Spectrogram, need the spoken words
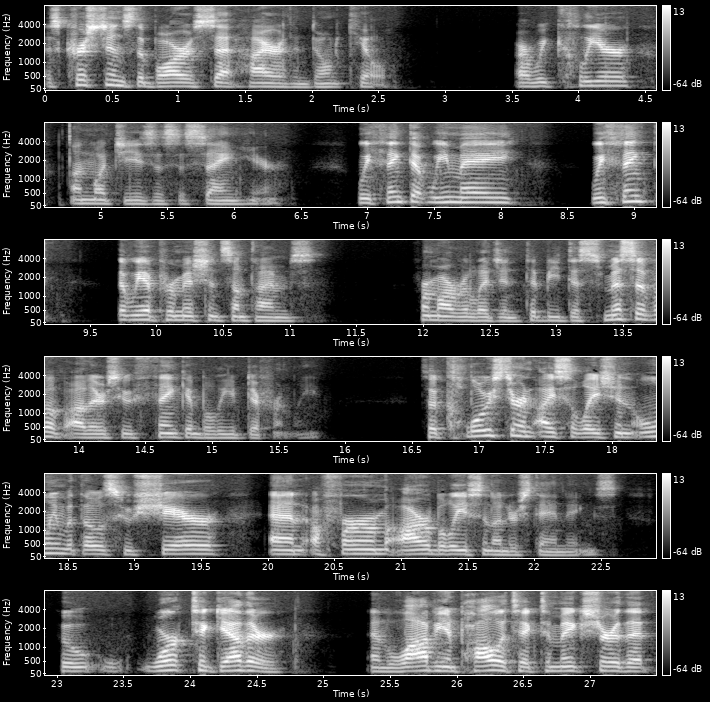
As Christians, the bar is set higher than don't kill. Are we clear on what Jesus is saying here? We think that we may, we think that we have permission sometimes from our religion to be dismissive of others who think and believe differently, to cloister in isolation only with those who share and affirm our beliefs and understandings, who work together and lobby in politics to make sure that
